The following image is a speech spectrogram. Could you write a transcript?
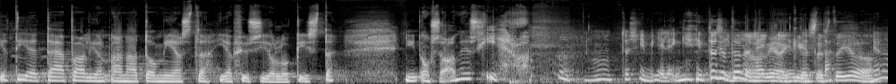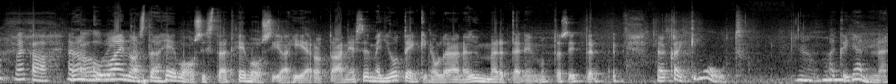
ja tietää paljon anatomiasta ja fysiologista, niin osaa myös hieroa. No, tosi mielenkiintoista. Tosi todella mielenkiintoista, joo. joo väga, väga mä kuullut ainoastaan hevosista, että hevosia hierotaan, ja se mä jotenkin olen aina ymmärtänyt, mutta sitten nämä kaikki muut. Mm-hmm. Aika jännä.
